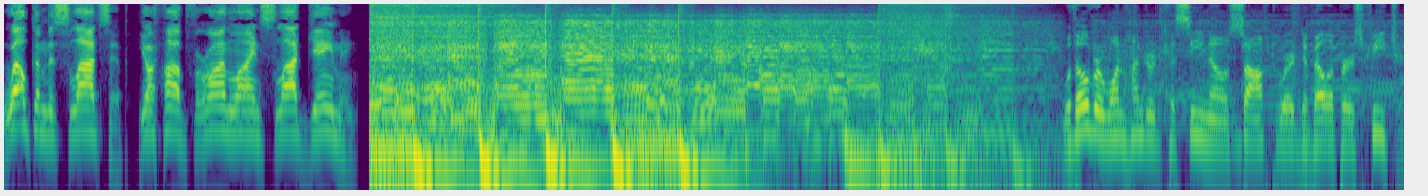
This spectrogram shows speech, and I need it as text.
Welcome to SlotsUp, your hub for online slot gaming. With over 100 casino software developers featured,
